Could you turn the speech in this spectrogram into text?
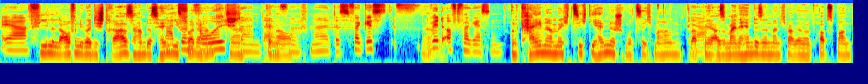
Ja. ja. Viele laufen über die Straße, haben das Handy so vor der Wohlstand Hand. Ja, genau. einfach. Ne? Das vergisst, wird oft vergessen. Und keiner möchte sich die Hände schmutzig machen. Glaubt mir, also meine Hände sind manchmal, wenn wir Props bauen,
